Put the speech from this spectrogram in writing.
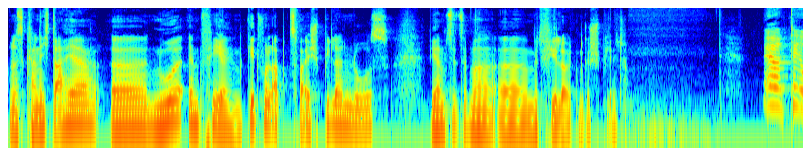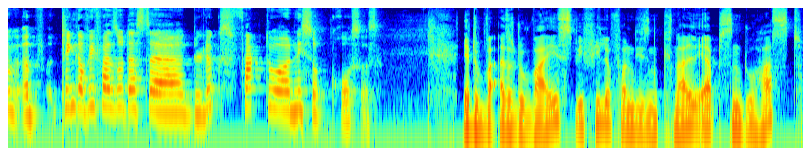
Und das kann ich daher äh, nur empfehlen. Geht wohl ab zwei Spielern los. Wir haben es jetzt immer äh, mit vier Leuten gespielt. Ja, klingt, klingt auf jeden Fall so, dass der Glücksfaktor nicht so groß ist. Ja, du, also du weißt, wie viele von diesen Knallerbsen du hast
